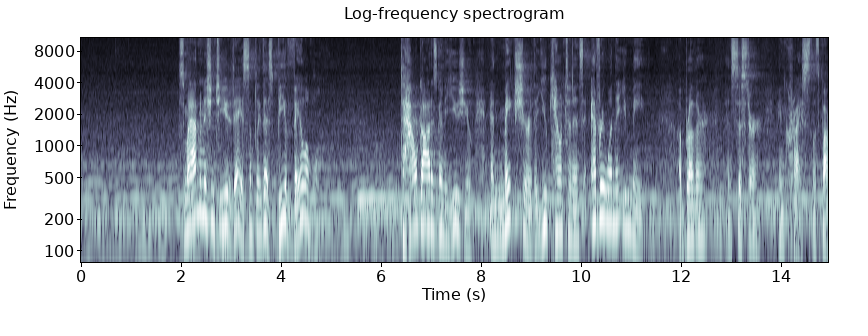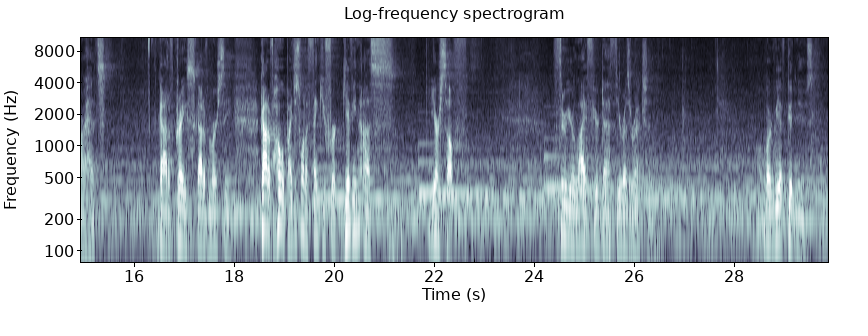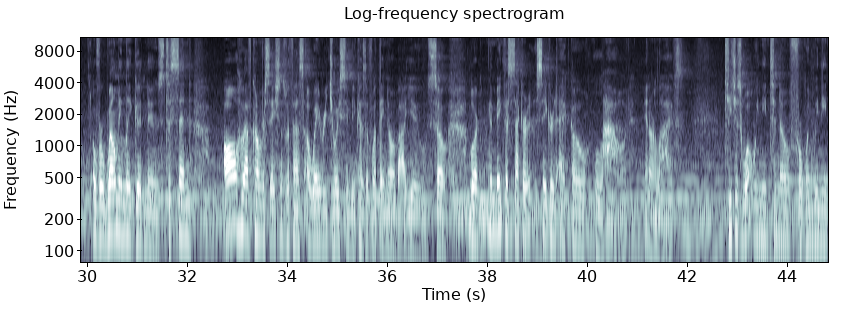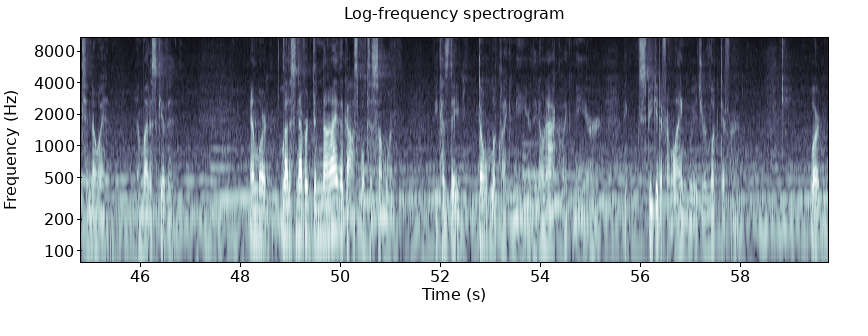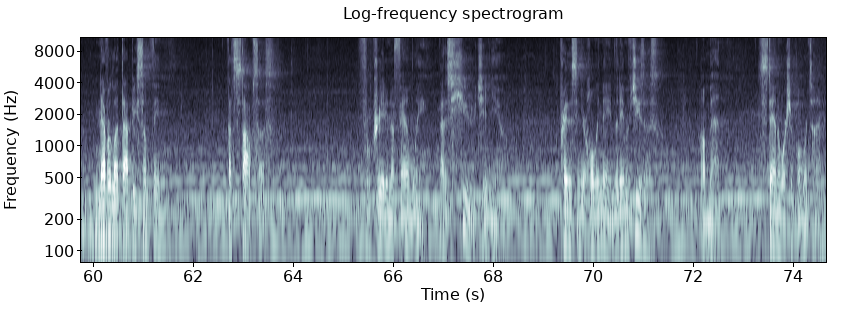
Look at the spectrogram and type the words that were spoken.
So, my admonition to you today is simply this be available to how God is going to use you and make sure that you countenance everyone that you meet a brother and sister in Christ. Let's bow our heads. God of grace, God of mercy, God of hope, I just want to thank you for giving us yourself through your life, your death, your resurrection. Lord, we have good news, overwhelmingly good news to send all who have conversations with us away rejoicing because of what they know about you. So, Lord, make the sacred, echo loud in our lives. Teach us what we need to know for when we need to know it, and let us give it. And Lord, let us never deny the gospel to someone because they don't look like me, or they don't act like me, or they speak a different language, or look different. Lord, never let that be something that stops us from creating a family that is huge in you. Pray this in your holy name, the name of Jesus. Amen. Stand and worship one more time.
